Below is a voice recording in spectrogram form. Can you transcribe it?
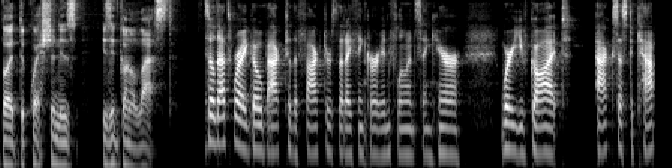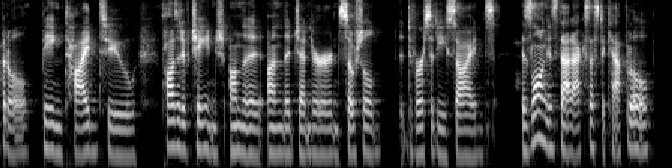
but the question is, is it going to last? So that's where I go back to the factors that I think are influencing here, where you've got access to capital being tied to positive change on the on the gender and social diversity sides. As long as that access to capital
